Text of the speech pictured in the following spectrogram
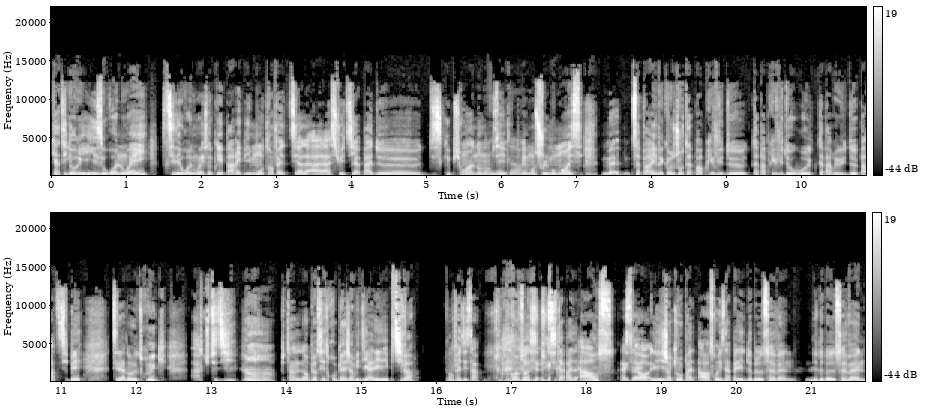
catégorie is one way, si les one way se préparent et puis ils montent en fait. C'est à la, à la suite, il n'y a pas de description. hein, non, non, c'est vraiment sur le moment. Et mais ça peut arriver qu'un jour t'as pas prévu de, t'as pas prévu de walk, t'as pas prévu de participer. C'est là dans le truc, ah, tu te dis, oh, putain, l'ambiance est trop bien, j'ai envie d'y aller et puis tu vas. En fait, c'est ça. Donc, en soi, si, si t'as pas de house, alors, les gens qui ont pas de house, on les appelle les double seven. Les double seven,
